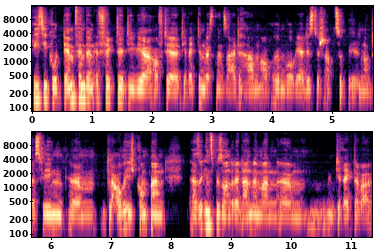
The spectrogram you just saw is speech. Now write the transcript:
risikodämpfenden Effekte, die wir auf der Direktinvestmentseite haben, auch irgendwo realistisch abzubilden. Und deswegen ähm, glaube ich, kommt man also insbesondere dann, wenn man ähm, im direkt aber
